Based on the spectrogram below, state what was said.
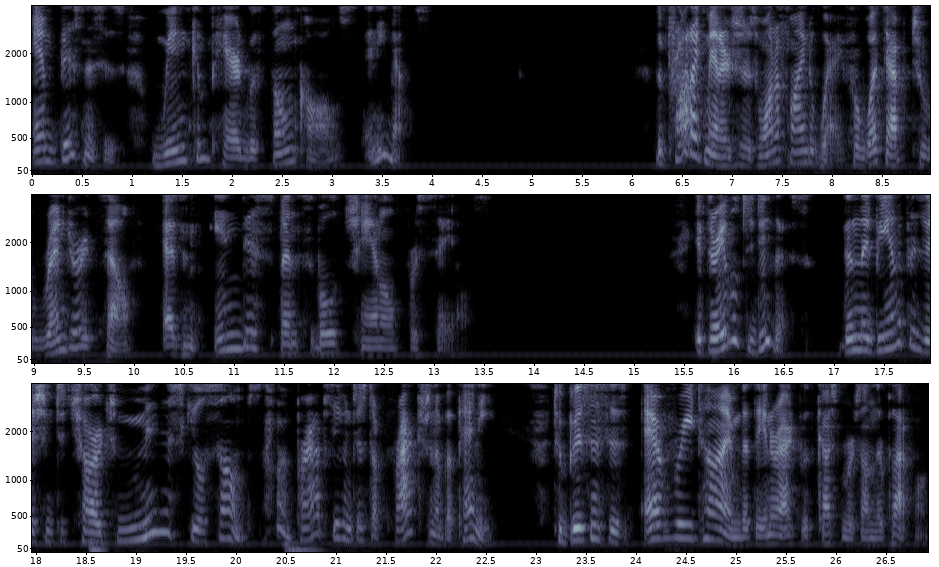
and businesses when compared with phone calls and emails. The product managers want to find a way for WhatsApp to render itself as an indispensable channel for sales. If they're able to do this, then they'd be in a position to charge minuscule sums, perhaps even just a fraction of a penny, to businesses every time that they interact with customers on their platform.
